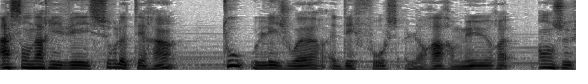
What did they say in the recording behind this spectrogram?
À son arrivée sur le terrain, tous les joueurs défaussent leur armure en jeu.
